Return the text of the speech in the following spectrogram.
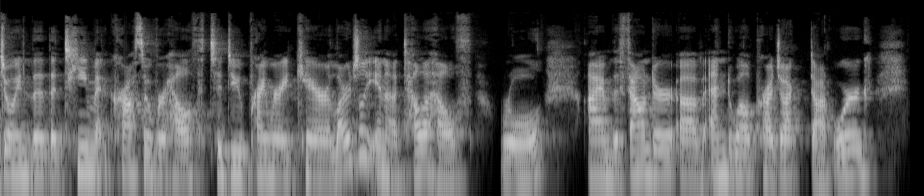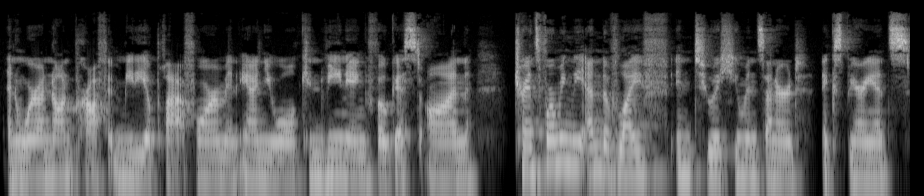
joined the, the team at Crossover Health to do primary care, largely in a telehealth role. I'm the founder of endwellproject.org, and we're a nonprofit media platform and annual convening focused on transforming the end of life into a human centered experience.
